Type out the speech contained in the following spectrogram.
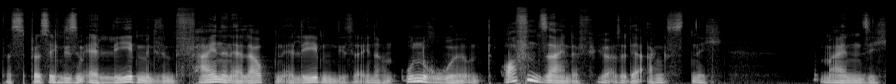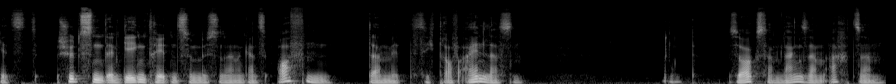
dass plötzlich in diesem Erleben, in diesem feinen, erlaubten Erleben dieser inneren Unruhe und Offensein dafür, also der Angst nicht, meinen, sich jetzt schützend entgegentreten zu müssen, sondern ganz offen damit sich darauf einlassen. Und sorgsam, langsam, achtsam.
